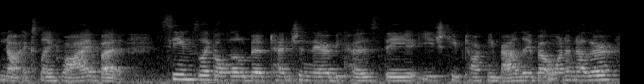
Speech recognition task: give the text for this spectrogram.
not explained why, but seems like a little bit of tension there because they each keep talking badly about one another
